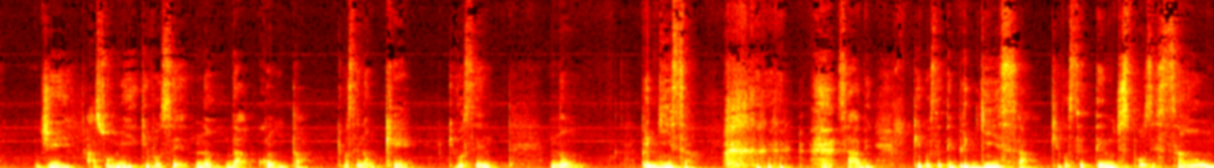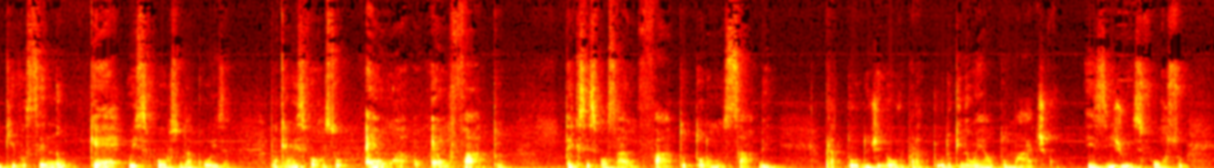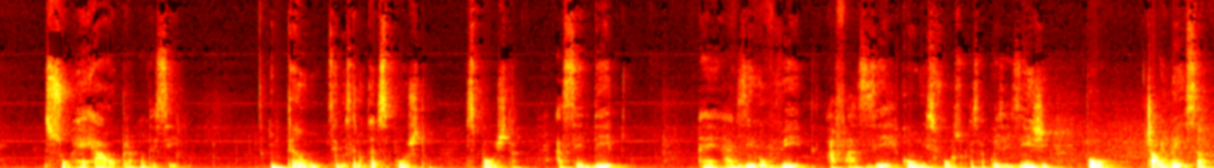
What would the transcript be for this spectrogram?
de assumir que você não dá conta, que você não quer que você não preguiça, sabe? Que você tem preguiça, que você tem disposição, que você não quer o esforço da coisa. Porque o esforço É, uma, é um fato. Ter que se esforçar é um fato, todo mundo sabe. Para tudo, de novo, para tudo que não é automático, exige um esforço surreal para acontecer. Então, se você não está disposto, disposta a ceder, é, a desenvolver, a fazer com o esforço que essa coisa exige, pô, tchau e benção.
